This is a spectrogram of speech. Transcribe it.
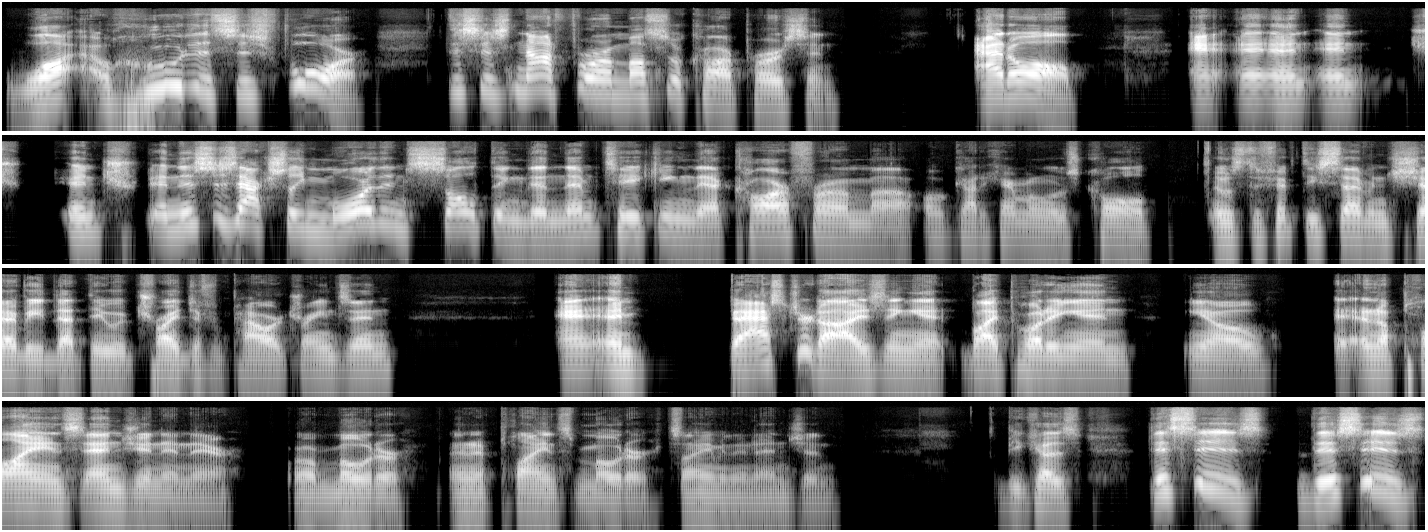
what who this is for. This is not for a muscle car person at all. And and and and, and this is actually more than insulting than them taking that car from uh, oh god, I can't remember what it was called. It was the 57 Chevy that they would try different powertrains in and, and bastardizing it by putting in, you know, an appliance engine in there or motor, an appliance motor. It's not even an engine. Because this is this is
